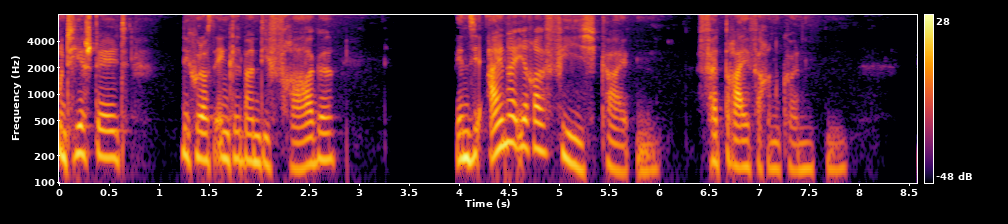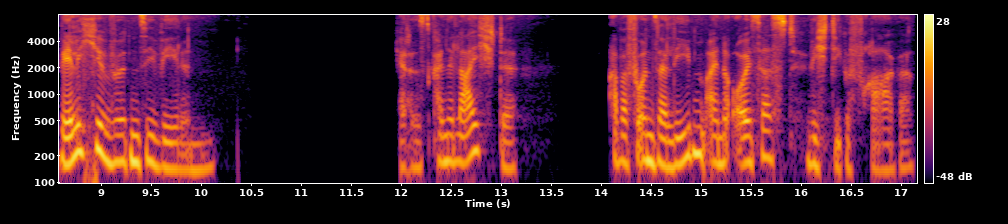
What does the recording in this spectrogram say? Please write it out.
Und hier stellt Nikolaus Enkelmann die Frage, wenn Sie einer Ihrer Fähigkeiten verdreifachen könnten, welche würden Sie wählen? Ja, das ist keine leichte, aber für unser Leben eine äußerst wichtige Frage.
